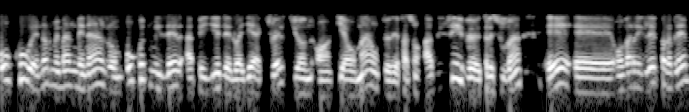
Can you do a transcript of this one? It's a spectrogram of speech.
beaucoup, énormément de ménages ont beaucoup de misère à payer les loyers actuels qui ont, qui augmentent de façon abusive très souvent, et on va régler le problème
